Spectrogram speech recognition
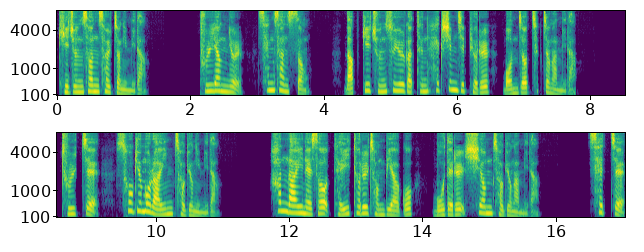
기준선 설정입니다. 불량률, 생산성, 납기 준수율 같은 핵심 지표를 먼저 측정합니다. 둘째, 소규모 라인 적용입니다. 한 라인에서 데이터를 정비하고 모델을 시험 적용합니다. 셋째,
